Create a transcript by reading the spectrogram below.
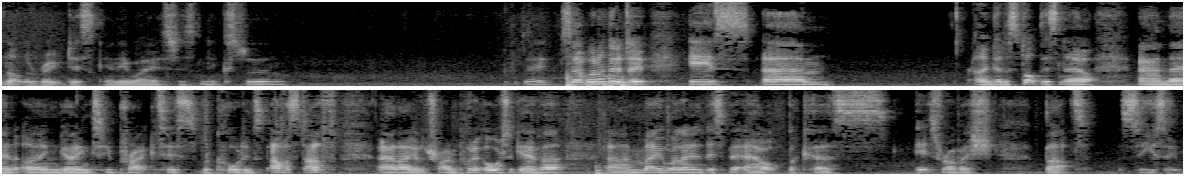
not the root disk anyway. It's just an external. So what I'm going to do is um, I'm going to stop this now and then I'm going to practice recording some other stuff and I'm going to try and put it all together. I may well edit this bit out because it's rubbish, but see you soon.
